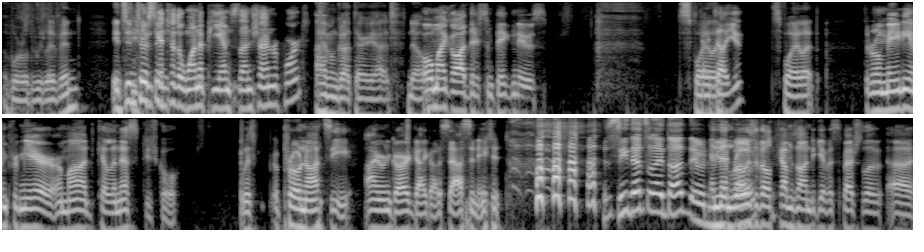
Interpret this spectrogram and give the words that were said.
world we live in. It's Did interesting. you get to the 1 p.m. sunshine report? I haven't got there yet. No. Oh my God, there's some big news. Can spoil I it. tell you? Spoil it. The Romanian premier Armand Călinescu was a pro-Nazi Iron Guard guy got assassinated, See, that's what I thought they would be. and then about. Roosevelt comes on to give a special uh,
